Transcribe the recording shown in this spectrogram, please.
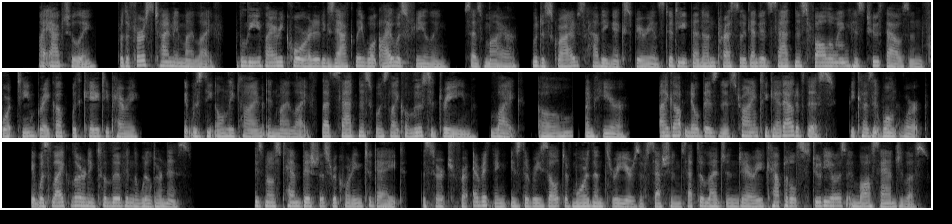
I actually, for the first time in my life, believe I recorded exactly what I was feeling, says Mayer, who describes having experienced a deep and unprecedented sadness following his 2014 breakup with Katy Perry. It was the only time in my life that sadness was like a lucid dream, like, oh, I'm here. I got no business trying to get out of this, because it won't work. It was like learning to live in the wilderness. His most ambitious recording to date, The Search for Everything is the result of more than three years of sessions at the legendary Capitol Studios in Los Angeles.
